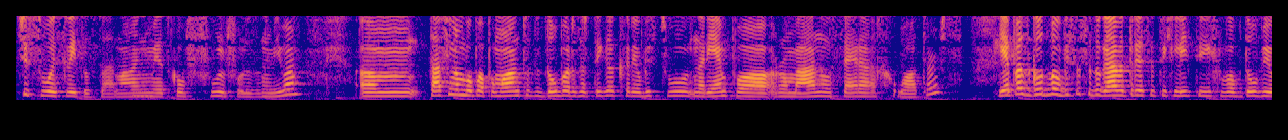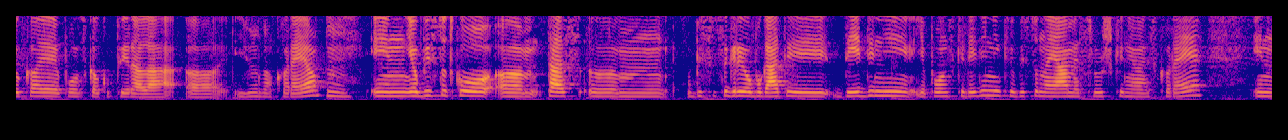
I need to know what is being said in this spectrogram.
čisto svoj svet ustvarjeno in mi je tako full, full zanimivo. Um, ta film bo pa po mojem tudi dober, zaradi tega, ker je v bistvu narejen po romanu Sarah Waters. Je pa zgodba v bistvu se dogaja v 30 letih, v obdobju, ko je Japonska okupirala uh, Južno Korejo. Mm. In je v bistvu tako, um, ta, um, v bistvu se grejo bogati dedini, japonski dedini, ki v bistvu najame služkinjo iz Koreje. In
